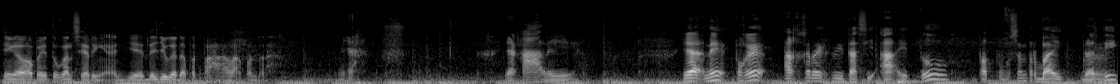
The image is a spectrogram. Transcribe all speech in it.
ya nggak apa itu kan sharing aja dia juga dapat pahala kontra ya. Ya kali. Ya, nih pokoknya akreditasi A itu 40% terbaik. Berarti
